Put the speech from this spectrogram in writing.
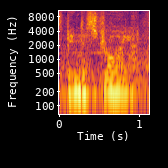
Been destroyed.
